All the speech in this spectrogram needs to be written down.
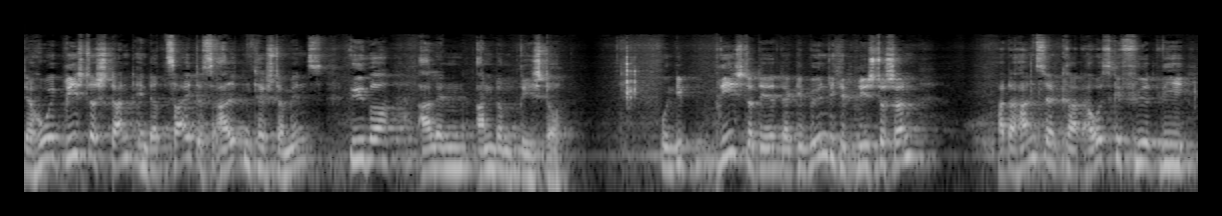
Der hohe Priester stand in der Zeit des Alten Testaments über allen anderen Priestern. Und die Priester, der, der gewöhnliche Priester schon, hat der Hans ja gerade ausgeführt, wie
